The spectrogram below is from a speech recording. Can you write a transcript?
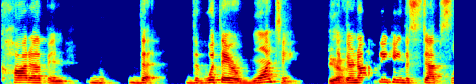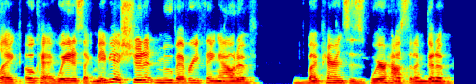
caught up in the the what they are wanting yeah. Like they're not thinking the steps like, okay, wait a second, maybe I shouldn't move everything out of my parents' warehouse that I'm going to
